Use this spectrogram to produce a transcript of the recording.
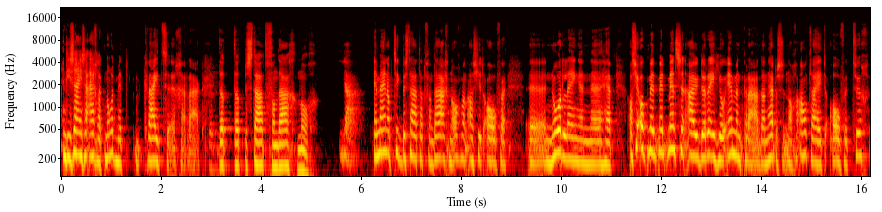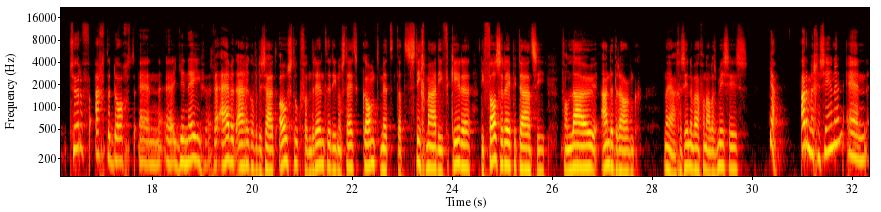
En die zijn ze eigenlijk nooit meer kwijtgeraakt. Uh, dat, dat bestaat vandaag nog? Ja, in mijn optiek bestaat dat vandaag nog, want als je het over uh, Noordelingen uh, hebt. Als je ook met, met mensen uit de regio Emmen praat, dan hebben ze het nog altijd over turf, turfachterdocht en uh, Geneve. We hebben het eigenlijk over de Zuidoosthoek van Drenthe, die nog steeds kampt met dat stigma, die verkeerde, die valse reputatie van lui, aan de drank. Nou ja, gezinnen waarvan alles mis is. Ja, arme gezinnen en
